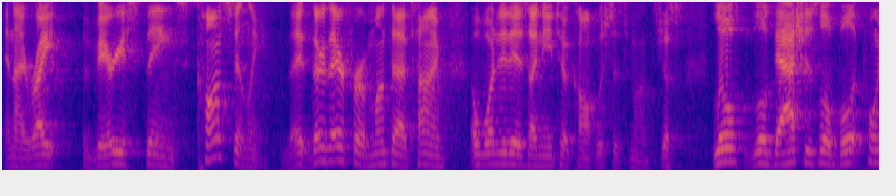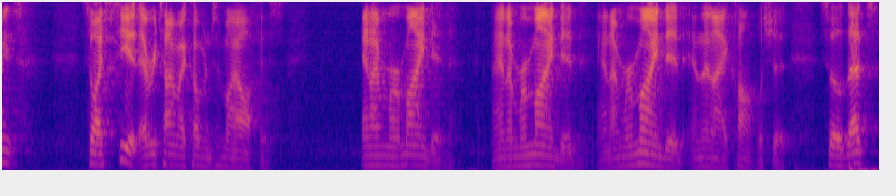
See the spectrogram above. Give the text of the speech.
and I write various things constantly. They, they're there for a month at a time of what it is I need to accomplish this month. Just little little dashes, little bullet points. So I see it every time I come into my office. And I'm reminded and I'm reminded, and I'm reminded, and then I accomplish it. So that's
